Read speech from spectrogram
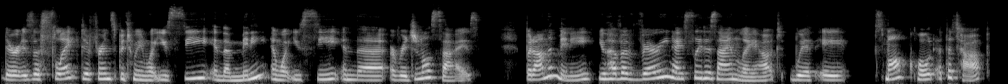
There is a slight difference between what you see in the mini and what you see in the original size. But on the mini, you have a very nicely designed layout with a small quote at the top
